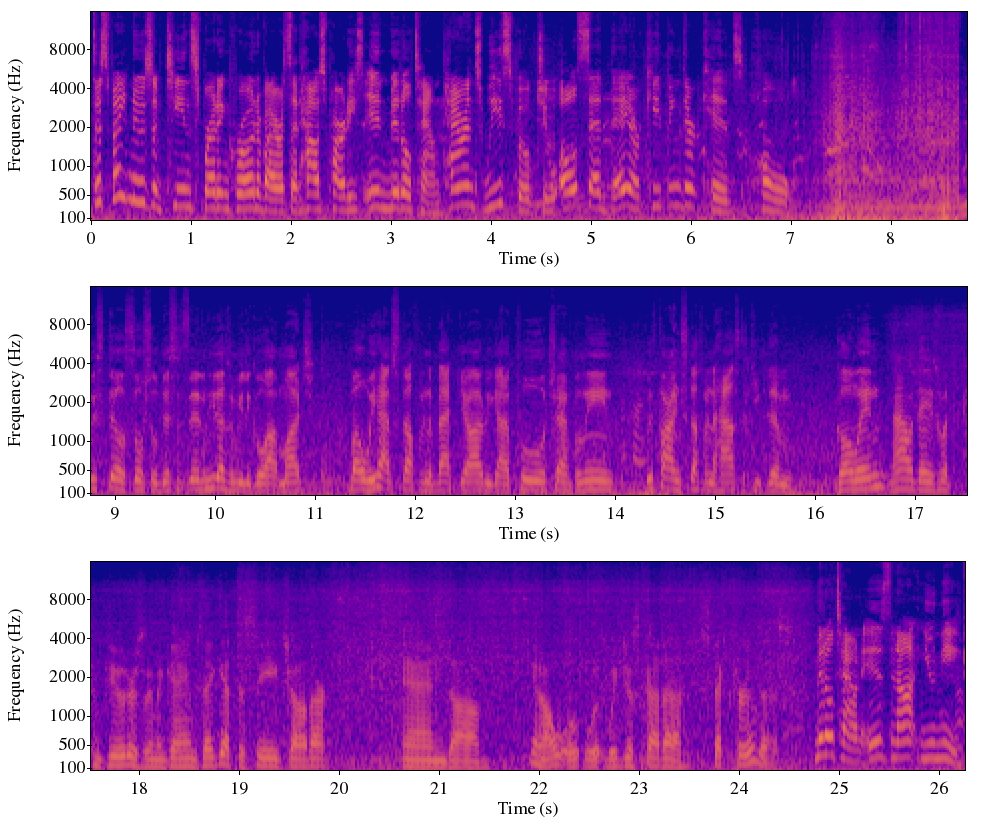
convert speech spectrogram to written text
Despite news of teens spreading coronavirus at house parties in Middletown, parents we spoke to all said they are keeping their kids home. We're still social distancing. He doesn't really go out much, but we have stuff in the backyard. We got a pool, trampoline. We find stuff in the house to keep them going. Nowadays, with the computers and the games, they get to see each other, and uh, you know, we, we just gotta stick through this. Middletown is not unique.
